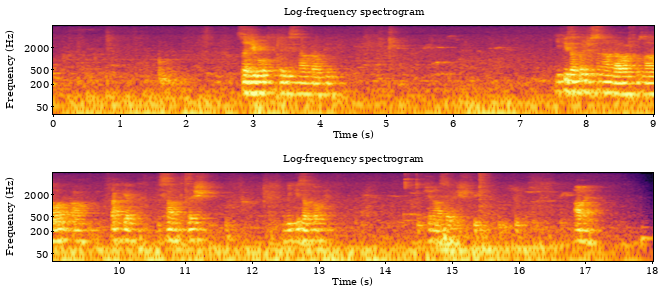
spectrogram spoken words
Za život, který si nám dal ty. Díky za to, že se nám dáváš poznávat a tak, jak ty sám chceš. Díky za to, že nás vedeš. Amen.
